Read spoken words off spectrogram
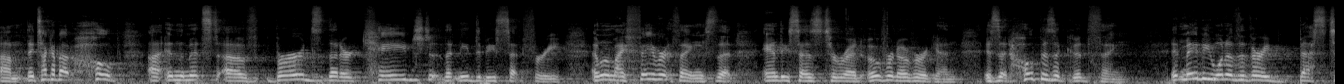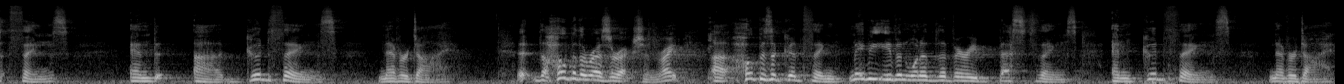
Um, they talk about hope uh, in the midst of birds that are caged that need to be set free. And one of my favorite things that Andy says to Red over and over again is that hope is a good thing. It may be one of the very best things, and uh, good things never die. The hope of the resurrection, right? Uh, hope is a good thing, maybe even one of the very best things, and good things never die.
